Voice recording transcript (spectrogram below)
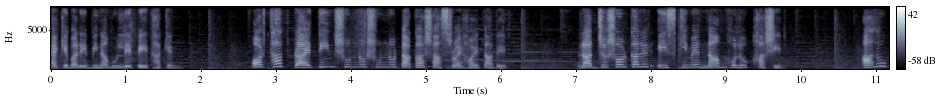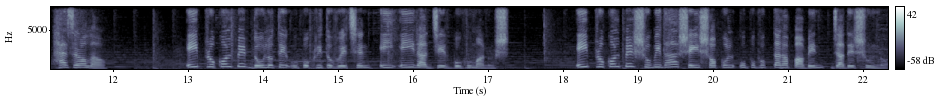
একেবারে বিনামূল্যে পেয়ে থাকেন। অর্থাৎ প্রায় তিন শূন্য শূন্য টাকা সাশ্রয় হয় তাদের। রাজ্য সরকারের এই স্কিমের নাম হল হাসির। আলো হ্যাজারালাও এই প্রকল্পের দৌলতে উপকৃত হয়েছেন এই এই রাজ্যের বহু মানুষ। এই প্রকল্পের সুবিধা সেই সকল উপভোক্তারা পাবেন যাদের শূন্য।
